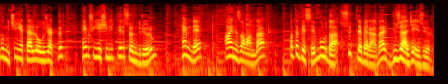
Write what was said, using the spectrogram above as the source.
bunun için yeterli olacaktır. Hem şu yeşillikleri söndürüyorum hem de aynı zamanda patatesi burada sütle beraber güzelce eziyorum.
